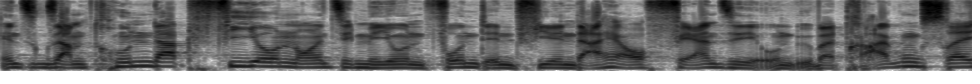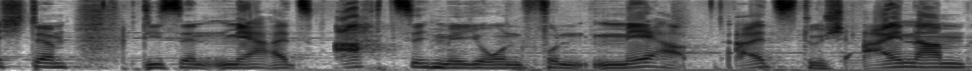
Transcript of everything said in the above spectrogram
Insgesamt 100 194 Millionen Pfund entfielen daher auf Fernseh- und Übertragungsrechte. Dies sind mehr als 80 Millionen Pfund mehr als durch Einnahmen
